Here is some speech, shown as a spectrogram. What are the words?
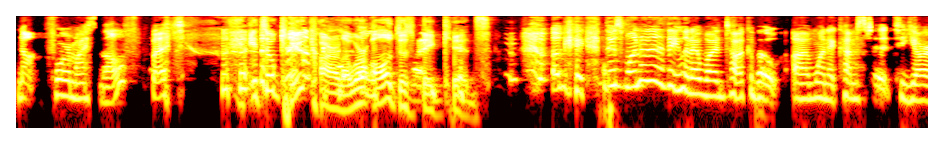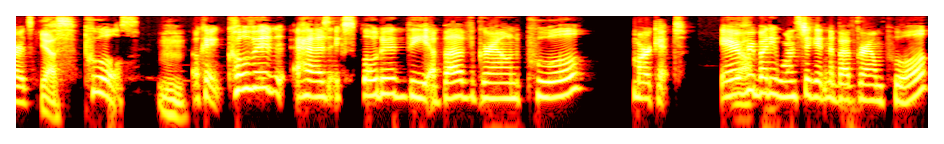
Not for myself, but it's okay, Carla. We're all just big kids. Okay, there's one other thing that I want to talk about um, when it comes to, to yards. Yes, pools. Mm. Okay, COVID has exploded the above ground pool market. Everybody yeah. wants to get an above ground pool.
